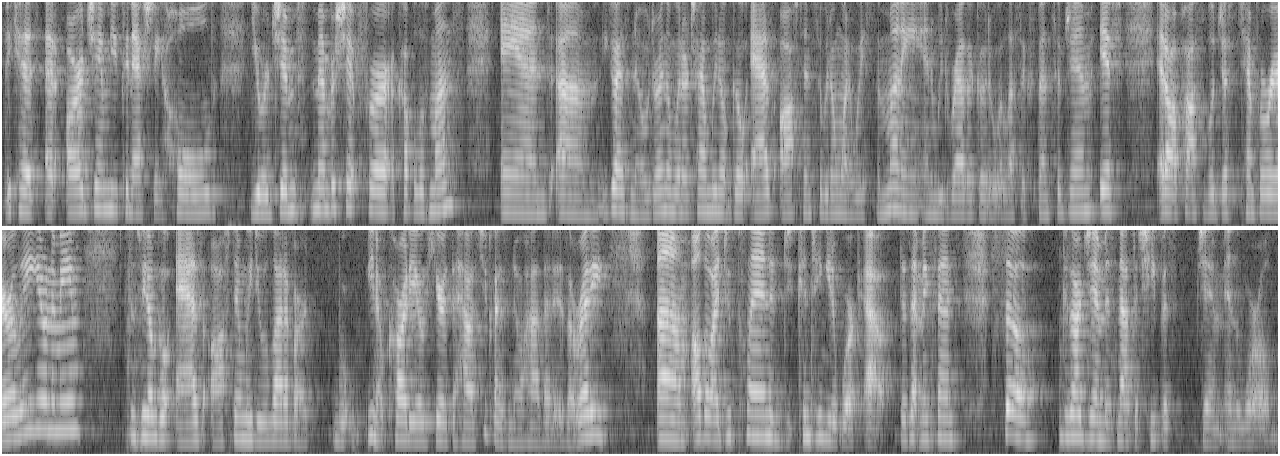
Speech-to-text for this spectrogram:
because at our gym you can actually hold your gym membership for a couple of months. And um, you guys know during the wintertime we don't go as often so we don't want to waste the money and we'd rather go to a less expensive gym if at all possible just temporarily you know what I mean since we don't go as often, we do a lot of our, you know, cardio here at the house. You guys know how that is already. Um, although I do plan to continue to work out. Does that make sense? So, because our gym is not the cheapest gym in the world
